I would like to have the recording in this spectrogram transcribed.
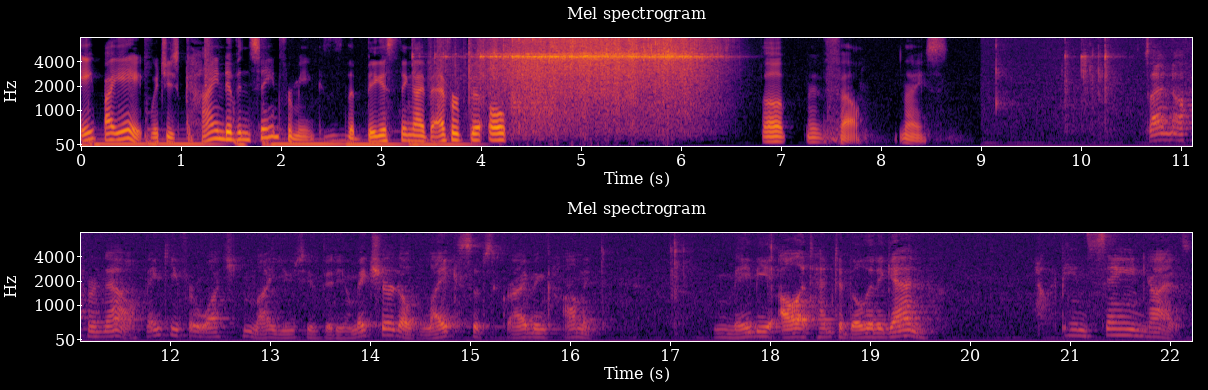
8x8, which is kind of insane for me, because it's the biggest thing I've ever built. Oh. oh, it fell. Nice. Signing off for now. Thank you for watching my YouTube video. Make sure to like, subscribe, and comment. Maybe I'll attempt to build it again. That would be insane, guys.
